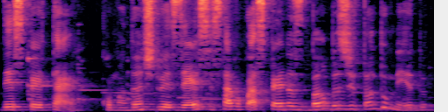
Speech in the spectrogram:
despertar? O comandante do exército estava com as pernas bambas de tanto medo.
